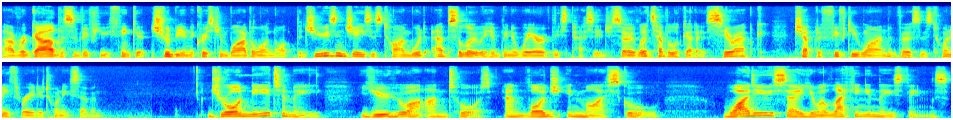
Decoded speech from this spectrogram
uh, regardless of if you think it should be in the Christian Bible or not, the Jews in Jesus' time would absolutely have been aware of this passage. So let's have a look at it. Sirach chapter 51, verses 23 to 27. Draw near to me, you who are untaught, and lodge in my school. Why do you say you are lacking in these things?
